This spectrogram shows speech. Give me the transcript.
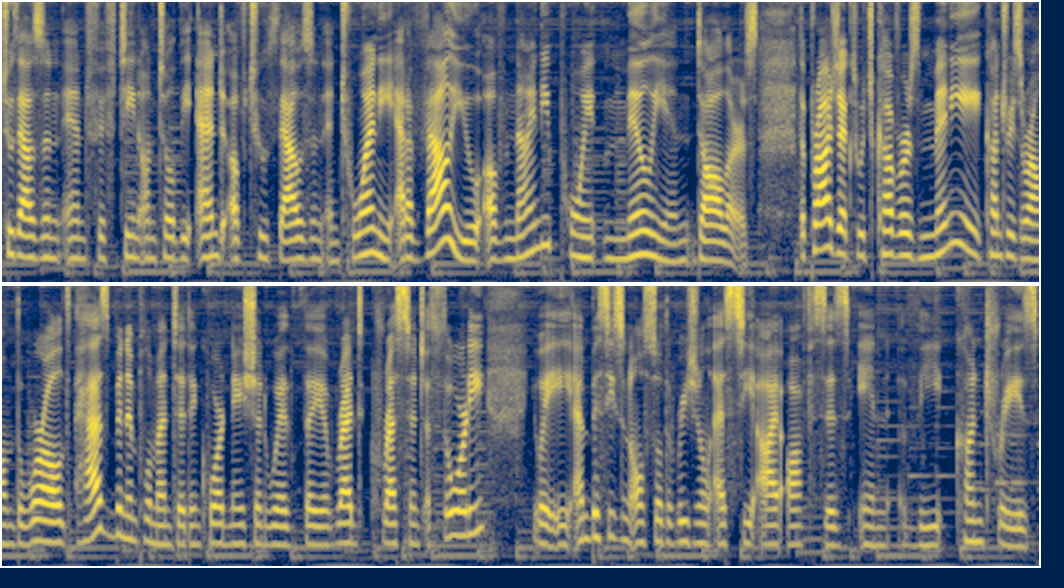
2015 until the end of 2020 at a value of 90 million dollars. The project, which covers many countries around the world, has been implemented in coordination with the Red Crescent Authority UAE embassies and also the regional SCI offices in the countries.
